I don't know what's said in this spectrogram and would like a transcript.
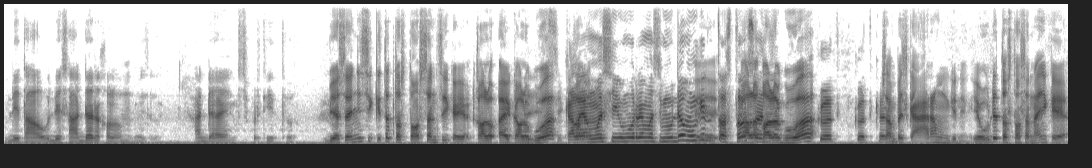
dia tahu dia sadar kalau Hmm. misalnya ada yang seperti itu biasanya sih kita tos-tosan sih kayak kalau eh kalau Iya gua kalau yang masih umurnya masih muda mungkin Iya. tos-tosan kalau kalau gua kuat kuat kan sampai sekarang mungkin ya ya udah tos-tosan aja kayak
